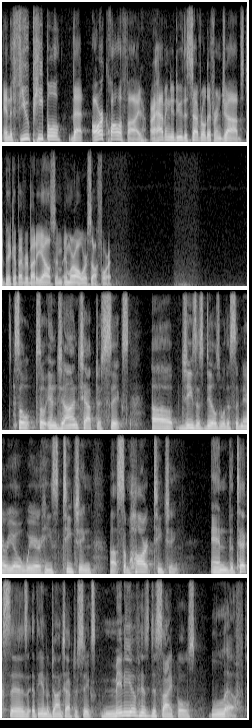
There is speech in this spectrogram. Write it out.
and the few people that are qualified are having to do the several different jobs to pick up everybody else, and, and we're all worse off for it. So, so in John chapter six, uh, Jesus deals with a scenario where he's teaching uh, some hard teaching. And the text says at the end of John chapter 6, many of his disciples left.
